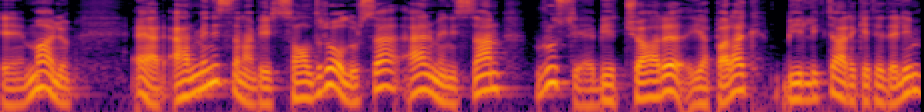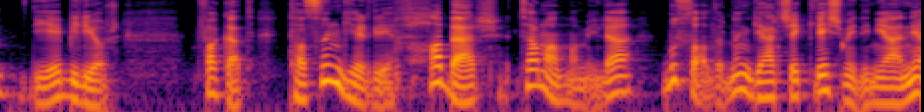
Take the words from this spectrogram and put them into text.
e, malum eğer Ermenistan'a bir saldırı olursa Ermenistan Rusya'ya bir çağrı yaparak birlikte hareket edelim diyebiliyor. Fakat TAS'ın girdiği haber tam anlamıyla bu saldırının gerçekleşmediğini yani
